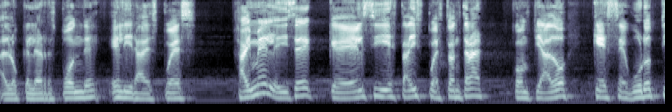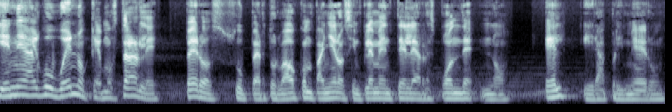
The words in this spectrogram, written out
A lo que le responde, él irá después. Jaime le dice que él sí está dispuesto a entrar, confiado que seguro tiene algo bueno que mostrarle, pero su perturbado compañero simplemente le responde no, él irá primero.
